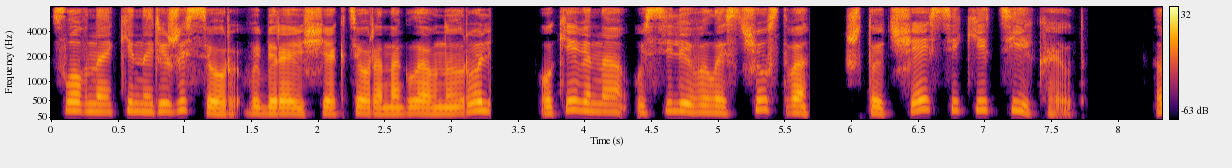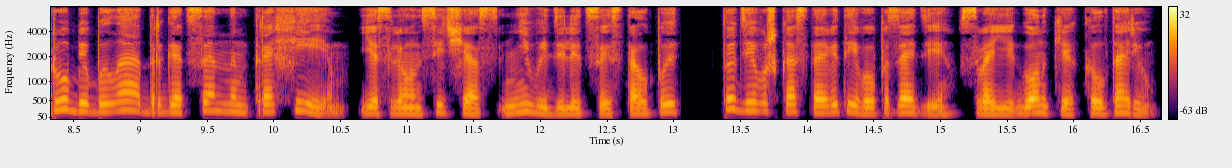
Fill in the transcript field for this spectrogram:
словно кинорежиссер, выбирающий актера на главную роль, у Кевина усиливалось чувство, что часики тикают. Руби была драгоценным трофеем. Если он сейчас не выделится из толпы, то девушка оставит его позади, в своей гонке к алтарю.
